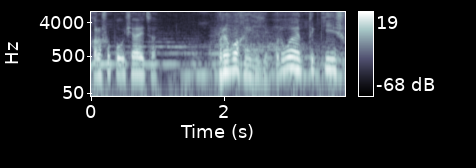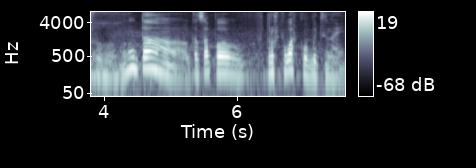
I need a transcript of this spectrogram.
Хорошо виходить. Переваги її. Переваги такі, що ну так, кацапа трошки важко вбити неї.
